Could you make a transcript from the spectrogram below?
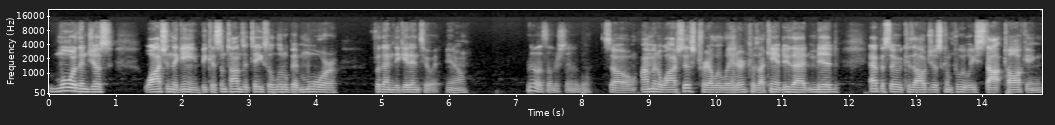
more than just watching the game because sometimes it takes a little bit more for them to get into it, you know. No, that's understandable. So I'm gonna watch this trailer later because I can't do that mid episode because I'll just completely stop talking,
